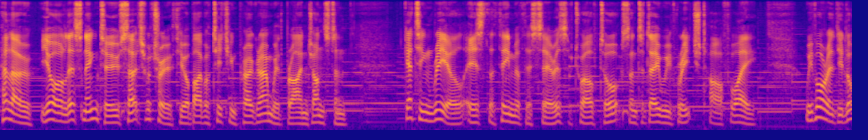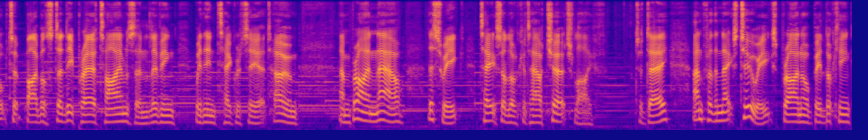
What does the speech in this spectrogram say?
Hello, you're listening to Search for Truth, your Bible teaching program with Brian Johnston. Getting real is the theme of this series of 12 talks, and today we've reached halfway. We've already looked at Bible study, prayer times, and living with integrity at home. And Brian now, this week, takes a look at our church life. Today, and for the next two weeks, Brian will be looking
